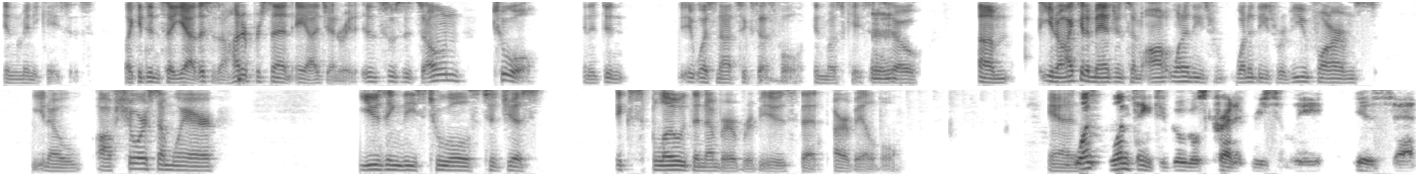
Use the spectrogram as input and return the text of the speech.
in many cases. Like it didn't say, yeah, this is 100% AI generated. This was its own tool and it didn't, it was not successful in most cases. Mm-hmm. So, um, you know, I could imagine some, one of these, one of these review farms, you know, offshore somewhere using these tools to just explode the number of reviews that are available. And one, one thing to Google's credit recently is that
